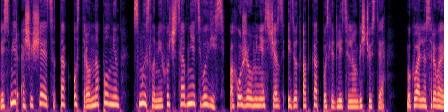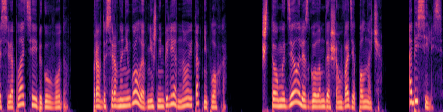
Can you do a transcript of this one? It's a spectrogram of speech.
Весь мир ощущается так остро, он наполнен смыслами, и хочется обнять его весь. Похоже, у меня сейчас идет откат после длительного бесчувствия. Буквально срываю с себя платье и бегу в воду. Правда, все равно не голая, в нижнем белье, но и так неплохо. Что мы делали с голым Дэшем в воде полночи? Обесились.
